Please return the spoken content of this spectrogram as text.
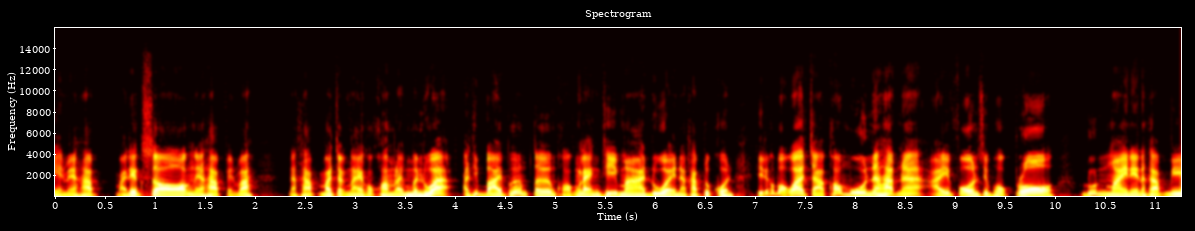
เห็นไหมครับหมายเลขสองนะครับเห็นว่านะครับมาจากไหนข้อความอะไรเหมือนว่าอธิบายเพิ่มเติมของแหล่งที่มาด้วยนะครับทุกคนที่เขาบอกว่าจากข้อมูลนะครับนะ iPhone 16 Pro รุ่นใหม่เนี่ยนะครับมี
